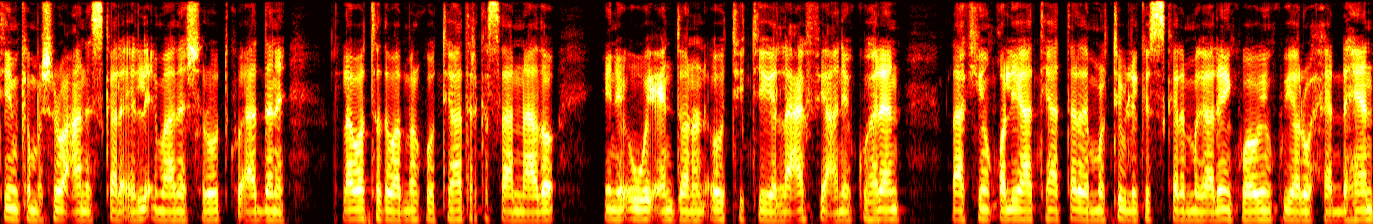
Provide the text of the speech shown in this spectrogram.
tiimka mashruucan iskale ay la imaadeen shuruud ku aadane laba toddobaad markuu tiyaatarka saarnaado inay u wicin doonaan o t t-ga lacag fiican ay ku heleen laakiin qolyaha tiyaatarada multiplix kale magaalooyinka waaweyn ku yaal waxay dhaheen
